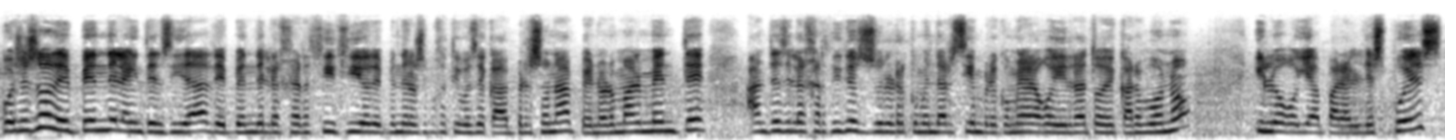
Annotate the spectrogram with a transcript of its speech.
Pues eso depende de la intensidad, depende del ejercicio, depende de los objetivos de cada persona, pero normalmente antes del ejercicio se suele recomendar siempre comer algo de hidrato de carbono y luego ya para el después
